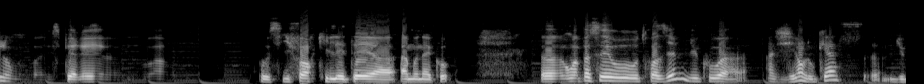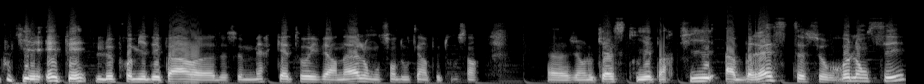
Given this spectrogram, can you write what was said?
On va espérer le voir aussi fort qu'il l'était à, Monaco. on va passer au troisième, du coup, à, Jean Lucas, du coup, qui a été le premier départ de ce mercato hivernal. On s'en doutait un peu tous. Hein. Jean Lucas qui est parti à Brest se relancer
